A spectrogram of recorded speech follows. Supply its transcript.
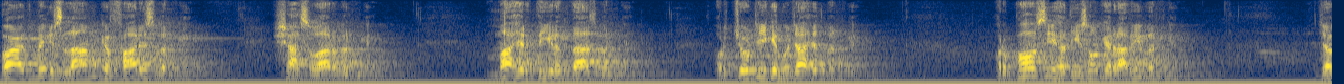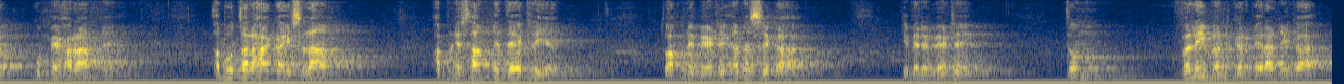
بعد میں اسلام کے فارس بن گئے، شاہ سوار بن گئے، ماہر تیر انداز بن گئے اور چوٹی کے مجاہد بن گئے اور بہت سی حدیثوں کے راوی بن گئے۔ جب ام حرام نے ابو طلحہ کا اسلام اپنے سامنے دیکھ لیا تو اپنے بیٹے انس سے کہا کہ میرے بیٹے، تم ولی بن کر میرا نکاح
